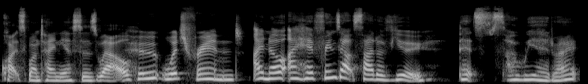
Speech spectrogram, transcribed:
quite spontaneous as well. Who? Which friend? I know I have friends outside of you. That's so weird, right?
